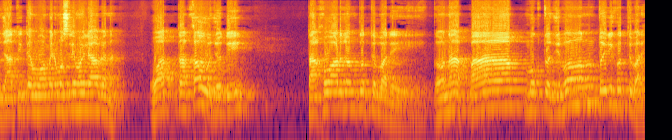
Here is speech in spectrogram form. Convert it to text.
জাতিতে মমিন, মুসলিম হইলে হবে না। ওয়াত্তাকাও যদি তাকুয়া অর্জন করতে পারে গনা পাপ মুক্ত জীবন তৈরি করতে পারে।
